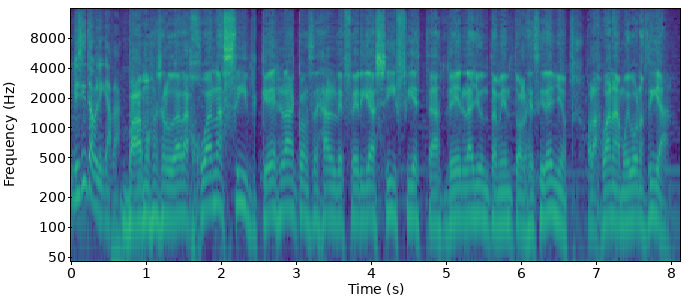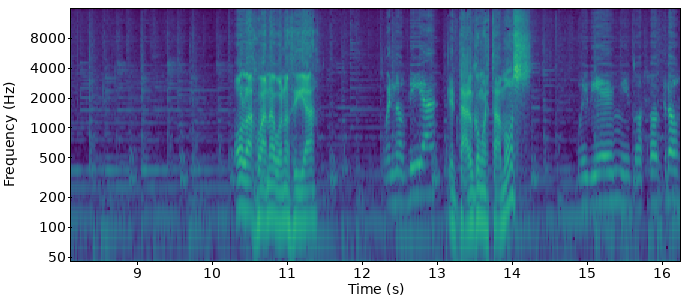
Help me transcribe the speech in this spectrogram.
visita obligada. Vamos a saludar a Juana Cid, que es la concejal de ferias y fiestas del Ayuntamiento algecireño. Hola Juana, muy buenos días. Hola Juana, buenos días. Buenos días, ¿Qué tal? ¿Cómo estamos? muy bien, ¿y vosotros?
